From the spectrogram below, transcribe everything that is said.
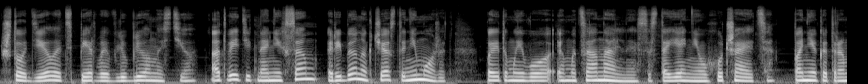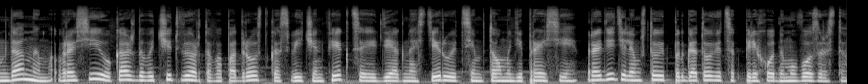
Что делать с первой влюбленностью? Ответить на них сам ребенок часто не может, поэтому его эмоциональное состояние ухудшается. По некоторым данным, в России у каждого четвертого подростка с ВИЧ-инфекцией диагностируют симптомы депрессии. Родителям стоит подготовиться к переходному возрасту,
